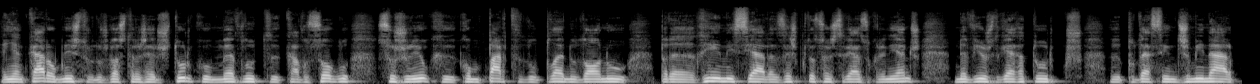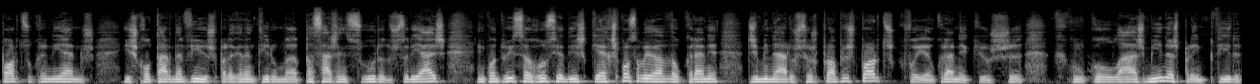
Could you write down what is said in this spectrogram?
Em Ankara, o ministro dos Negócios Estrangeiros turco, Mevlut Cavusoglu, sugeriu que, como parte do plano da ONU para reiniciar as exportações de cereais ucranianos, navios de guerra turcos eh, pudessem desminar portos ucranianos e escoltar navios para garantir uma passagem segura dos cereais. Enquanto isso, a Rússia diz que é responsabilidade da Ucrânia desminar os seus próprios portos, que foi a Ucrânia que os eh, que colocou lá as minas para impedir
